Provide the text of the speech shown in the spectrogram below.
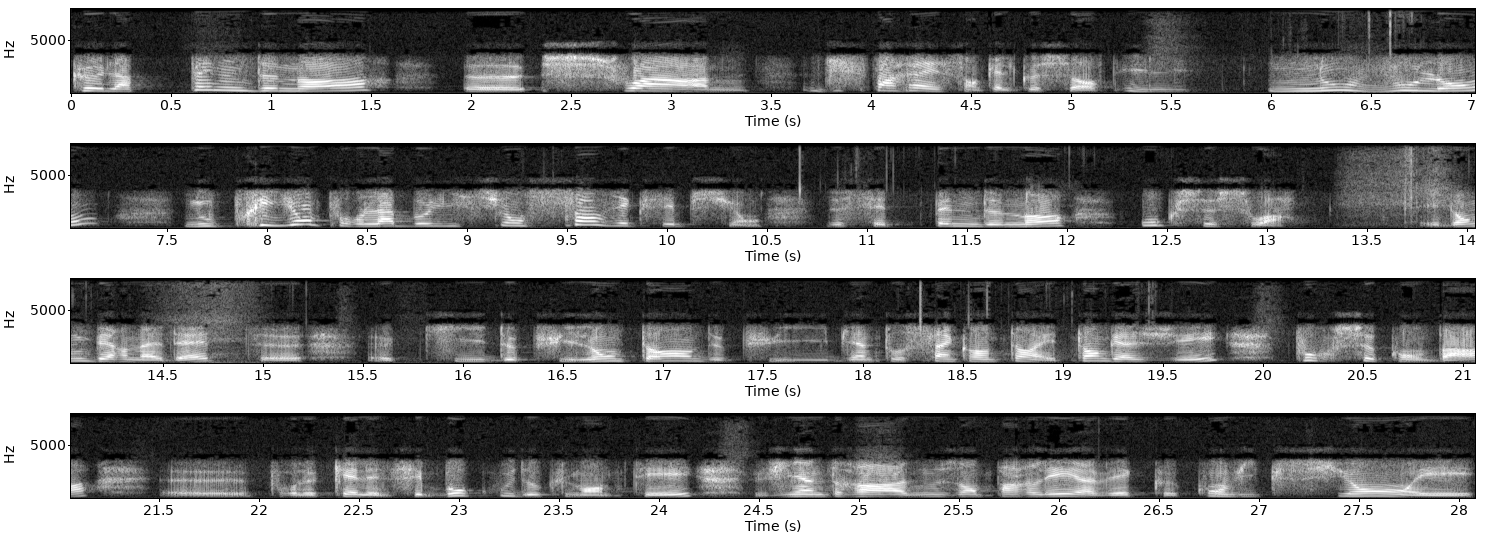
que la peine de mort euh, soit disparaisse en quelque sorte. Nous voulons, nous prions pour l'abolition sans exception de cette peine de mort où que ce soit. Et donc Bernadette, euh, euh, qui depuis longtemps, depuis bientôt 50 ans, est engagée pour ce combat, euh, pour lequel elle s'est beaucoup documentée, viendra nous en parler avec conviction et,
